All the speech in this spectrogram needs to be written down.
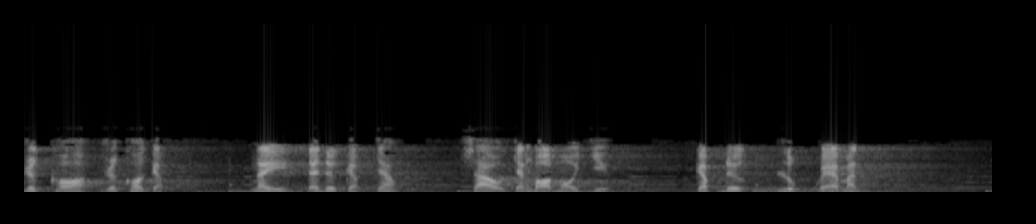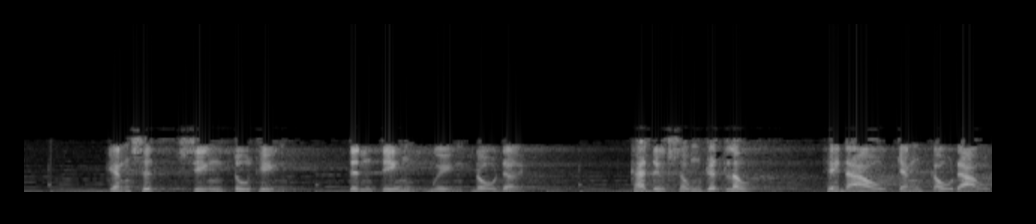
rất khó rất khó gặp. Nay đã được gặp nhau, sao chẳng bỏ mọi việc? Gặp được lúc khỏe mạnh. Gắng sức siêng tu thiền, tinh tiến nguyện độ đời. Khá được sống rất lâu thế nào chẳng cầu đạo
